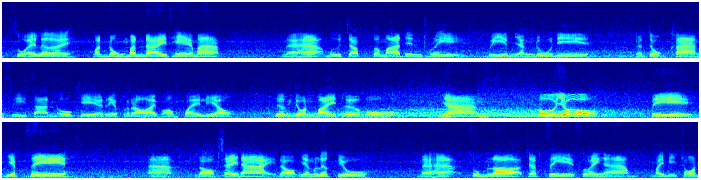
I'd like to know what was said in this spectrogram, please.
บสวยเลยบันดงบันไดเท่มากนะฮะ มือจับสมาร์ทเอนทรีฟิล์มยังดูดี กระจกข้างสีสันโอเค เรียบร้อยพร้อมไฟเลี้ยว เครื่องยนต์ไบเทอร์โบ ยางโตโยปียิบซีอะดอกใช้ได้ดอกยังลึกอยู่ นะฮะซุ้มล้อชัดซีสวยงาม ไม่มีชน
